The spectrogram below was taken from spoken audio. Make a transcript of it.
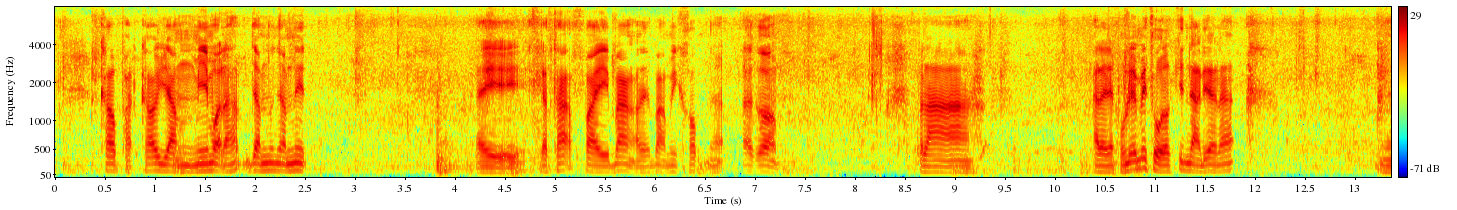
ๆข้าวผัดข้าวยำมีหมดนะครับยำนู่นยำนี่ไอกระทะไฟบ้างอะไรบ้างมีครบนะฮะแล้วก็ปลาอะไรเนี่ยผมเรียกไม่ถูกเรากินอย่างเดียวนะ นี่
